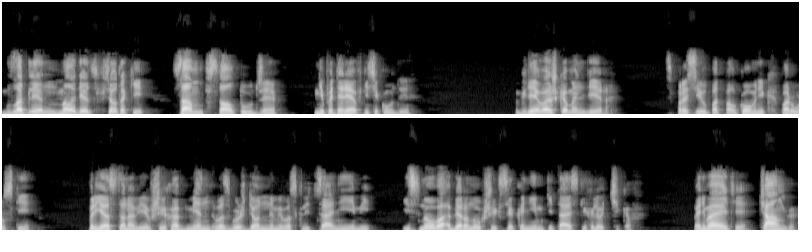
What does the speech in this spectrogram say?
Владлен молодец все-таки, сам встал тут же, не потеряв ни секунды. — Где ваш командир? — спросил подполковник по-русски, приостановивших обмен возбужденными восклицаниями и снова обернувшихся к ним китайских летчиков. — Понимаете, Чанг?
